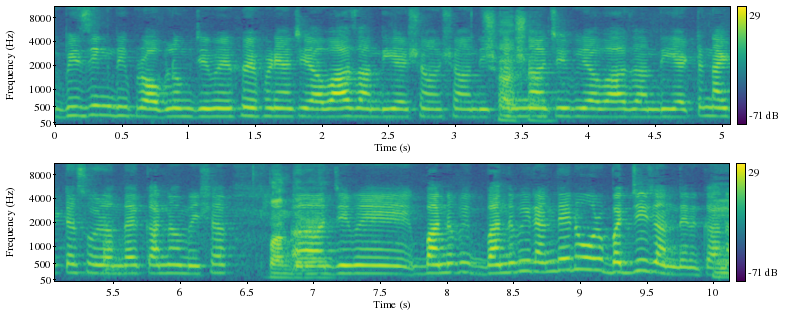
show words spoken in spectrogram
ਬੀਜ਼ਿੰਗ ਦੀ ਪ੍ਰੋਬਲਮ ਜਿਵੇਂ ਫੇਫੜਿਆਂ 'ਚ ਆਵਾਜ਼ ਆਉਂਦੀ ਹੈ ਸ਼ਾਂ ਸ਼ਾਂ ਦੀ ਕੰਨਾਂ 'ਚ ਵੀ ਆਵਾਜ਼ ਆਉਂਦੀ ਹੈ ਟਨਾਈਟਸ ਹੋ ਜਾਂਦਾ ਹੈ ਕੰਨ ਹਮੇਸ਼ਾ। ਜਿਵੇਂ ਬੰਨ ਵੀ ਬੰਦ ਵੀ ਰਹਿੰਦੇ ਨੇ ਔਰ ਵੱਜੀ ਜਾਂਦੇ ਨੇ ਕੰਨ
